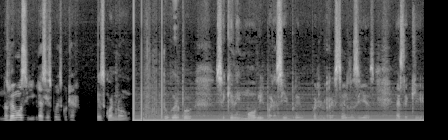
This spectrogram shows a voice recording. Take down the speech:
nos vemos y gracias por escuchar. Es cuando tu cuerpo se queda inmóvil para siempre, para el resto de los días, hasta que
